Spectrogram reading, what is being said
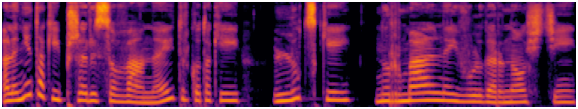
ale nie takiej przerysowanej, tylko takiej ludzkiej, normalnej wulgarności,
